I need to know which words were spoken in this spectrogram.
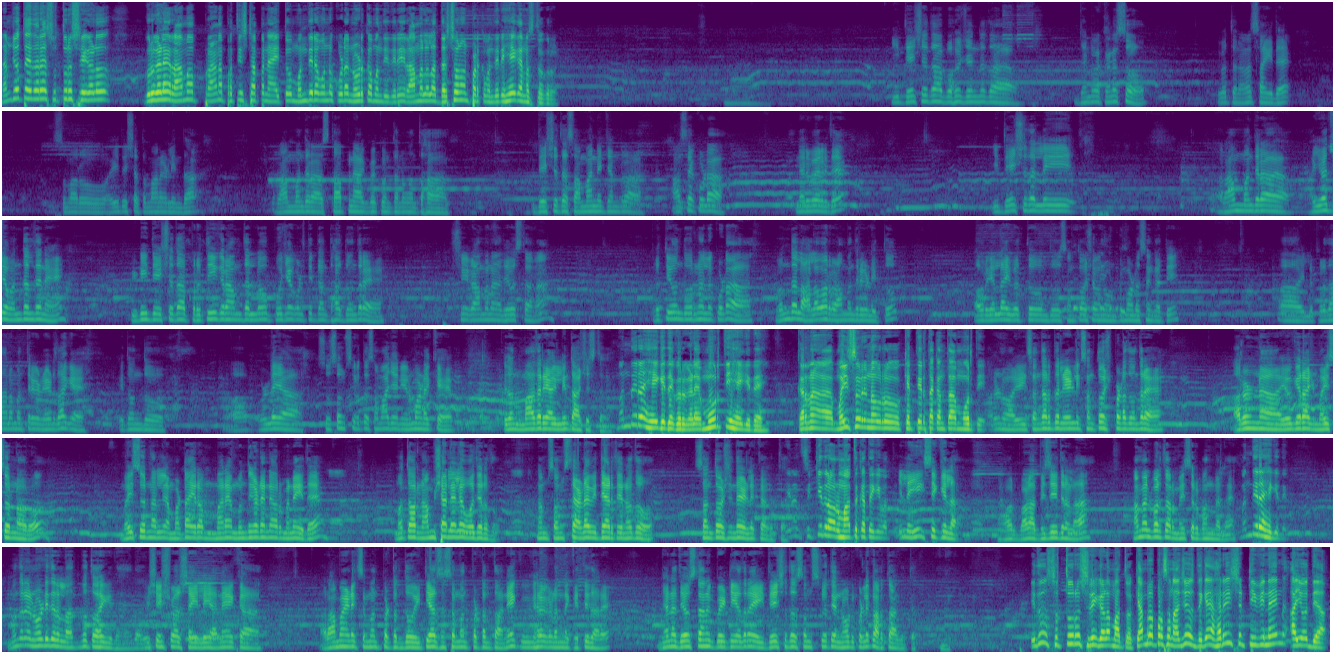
ನಮ್ ಜೊತೆ ಇದ್ದಾರೆ ಸುತ್ತೂರು ಶ್ರೀಗಳು. ಗುರುಗಳೇ, ರಾಮ ಪ್ರಾಣ ಪ್ರತಿಷ್ಠಾಪನೆ ಆಯಿತು. ಮಂದಿರವನ್ನು ಕೂಡ ನೋಡ್ಕೊಂಡ್ ಬಂದಿದ್ದೀರಿ. ರಾಮಲಲ್ಲ ದರ್ಶನವನ್ನು ಪಡ್ಕೊಂಡ್ ಬಂದಿರಿ ಹೇಗೆ ಅನ್ನಿಸ್ತು ಗುರು ಈ ದೇಶದ ಬಹುಜನದ ಜನರ ಕನಸು ಇವತ್ತು ನನಸಾಗಿದೆ. ಸುಮಾರು ಐದು ಶತಮಾನಗಳಿಂದ ರಾಮ ಮಂದಿರ ಸ್ಥಾಪನೆ ಆಗಬೇಕು ಅಂತ ಅನ್ನುವಂತಹ ದೇಶದ ಸಾಮಾನ್ಯ ಜನರ ಆಸೆ ಕೂಡ ನೆರವೇರಿದೆ. ಈ ದೇಶದಲ್ಲಿ ರಾಮ ಮಂದಿರ ಅಯೋಧ್ಯೆ ಒಂದಲ್ದೇ ಇಡೀ ದೇಶದ ಪ್ರತಿ ಗ್ರಾಮದಲ್ಲೂ ಪೂಜೆಗೊಳ್ತಿದ್ದಂತಹದ್ದು ಅಂದರೆ ಶ್ರೀರಾಮನ ದೇವಸ್ಥಾನ. ಪ್ರತಿಯೊಂದು ಊರಿನಲ್ಲೂ ಕೂಡ ಒಂದಲ್ಲ ಹಲವಾರು ರಾಮ ಮಂದಿರಗಳಿತ್ತು. ಅವರಿಗೆಲ್ಲ ಇವತ್ತು ಒಂದು ಸಂತೋಷವನ್ನು ಉಂಟು ಮಾಡೋ ಸಂಗತಿ. ಇಲ್ಲಿ ಪ್ರಧಾನಮಂತ್ರಿಗಳು ಹೇಳಿದಾಗೆ ಇದೊಂದು ಒಳ್ಳೆಯ ಸುಸಂಸ್ಕೃತ ಸಮಾಜ ನಿರ್ಮಾಣಕ್ಕೆ ಇದೊಂದು ಮಾದರಿ ಆಗಲಿ ಅಂತ ಆಶಿಸ್ತೇವೆ ಮಂದಿರ ಹೇಗಿದೆ ಗುರುಗಳೇ? ಮೂರ್ತಿ ಹೇಗಿದೆ? ಕರ್ನಾ ಮೈಸೂರಿನವರು ಕೆತ್ತಿರ್ತಕ್ಕಂಥ ಮೂರ್ತಿ. ಅರುಣ್ ಈ ಸಂದರ್ಭದಲ್ಲಿ ಹೇಳಲಿಕ್ಕೆ ಸಂತೋಷ ಪಡೋದು ಅಂದರೆ ಅರುಣ್ ಯೋಗಿರಾಜ್ ಮೈಸೂರಿನವರು. ಮೈಸೂರಿನಲ್ಲಿ ಮಠ ಇರೋ ಮನೆ ಮುಂದ್ಗಡೆನೆ ಅವ್ರ ಮನೆ ಇದೆ. ಮತ್ತು ಅವ್ರು ನಮ್ಮ ಶಾಲೆಯಲ್ಲೇ ಓದಿರೋದು. ನಮ್ಮ ಸಂಸ್ಥೆ ಹಳೆ ವಿದ್ಯಾರ್ಥಿ ಅನ್ನೋದು ಸಂತೋಷದಿಂದ ಹೇಳಲಿಕ್ಕಾಗುತ್ತೆ. ಸಿಕ್ಕಿದ್ರೆ ಸಿಕ್ಕಿದ್ರ ಅವ್ರ ಮಾತುಕತೆಗೆ ಇವತ್ತು? ಇಲ್ಲ ಈಗ ಸಿಕ್ಕಿಲ್ಲ. ಅವ್ರು ಭಾಳ ಬ್ಯುಸಿ ಇದ್ರಲ್ಲ. ಆಮೇಲೆ ಬರ್ತಾರೆ ಮೈಸೂರು ಬಂದಮೇಲೆ. ಮಂದಿರ ಹೇಗಿದೆ? ಮಂದಿರ ನೋಡಿದಿರಲ್ಲ ಅದ್ಭುತವಾಗಿದೆ. ಅದು ವಿಶೇಷವಾದ ಶೈಲಿ ಅನೇಕ ರಾಮಾಯಣಕ್ಕೆ ಸಂಬಂಧಪಟ್ಟದ್ದು ಇತಿಹಾಸ ಸಂಬಂಧಪಟ್ಟಂಥ ಅನೇಕ ವಿಗ್ರಹಗಳನ್ನು ಕೆತ್ತಿದ್ದಾರೆ. ಜನ ದೇವಸ್ಥಾನಕ್ಕೆ ಭೇಟಿ ಆದರೆ ಈ ದೇಶದ ಸಂಸ್ಕೃತಿ ನೋಡ್ಕೊಳ್ಳಿಕ್ಕೆ ಅರ್ಥ ಆಗುತ್ತೆ. ಇದು ಸುತ್ತೂರು ಶ್ರೀಗಳ ಮಾತು. ಕ್ಯಾಮ್ರಾ ಪರ್ಸನ್ ಅಜಯ್ ಜೊತೆಗೆ ಹರೀಶ್ ಟಿವಿ ನೈನ್ ಅಯೋಧ್ಯ.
